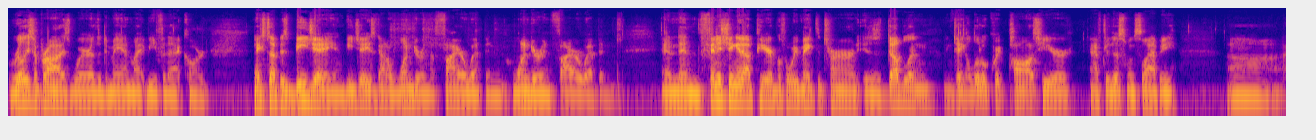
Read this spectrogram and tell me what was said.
really surprised where the demand might be for that card. Next up is BJ, and BJ's got a wonder in the fire weapon, wonder in fire weapon. And then finishing it up here before we make the turn is Dublin. We can take a little quick pause here after this one, Slappy. Uh,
